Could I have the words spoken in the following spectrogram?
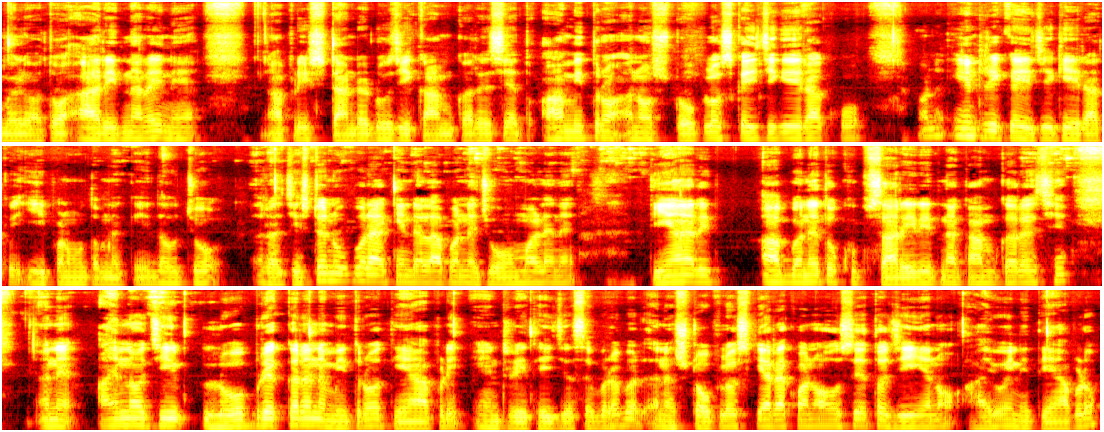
મળ્યો, તો આ રીતના રહીને આપણી સ્ટાન્ડર્ડ જે કામ કરે છે. તો આ મિત્રો આનો સ્ટોપ લોસ કઈ જગ્યાએ રાખવો અને એન્ટ્રી કઈ જગ્યાએ રાખવી એ પણ હું તમને કહી દઉં. જો રજિસ્ટર ઉપર આ કેન્ડલ આપણને જોવા મળે ને, ત્યાં રીત આ બને તો ખૂબ સારી રીતના કામ કરે છે. અને આનો જે લો બ્રેક કરે ને મિત્રો, ત્યાં આપણી એન્ટ્રી થઈ જશે, બરાબર? અને સ્ટોપ લોસ ક્યાં રાખવાનો આવશે? તો જે એનો હાઈ હોય ને, ત્યાં આપણો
